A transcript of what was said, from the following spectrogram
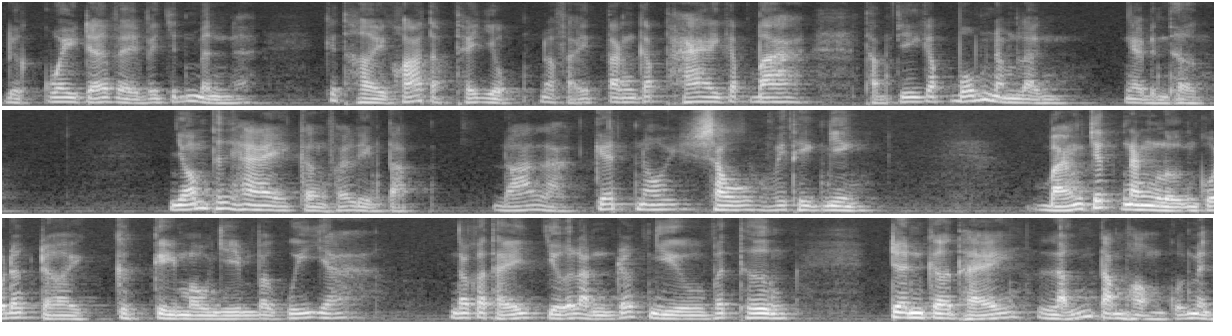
được quay trở về với chính mình cái thời khóa tập thể dục nó phải tăng gấp 2, gấp 3, thậm chí gấp 4 năm lần ngày bình thường. Nhóm thứ hai cần phải luyện tập đó là kết nối sâu với thiên nhiên. Bản chất năng lượng của đất trời cực kỳ màu nhiệm và quý giá. Nó có thể chữa lành rất nhiều vết thương trên cơ thể lẫn tâm hồn của mình.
